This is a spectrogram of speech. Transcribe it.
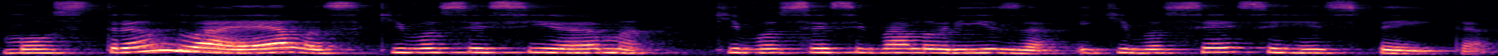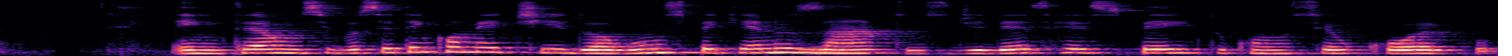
mostrando a elas que você se ama, que você se valoriza e que você se respeita. Então, se você tem cometido alguns pequenos atos de desrespeito com o seu corpo,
